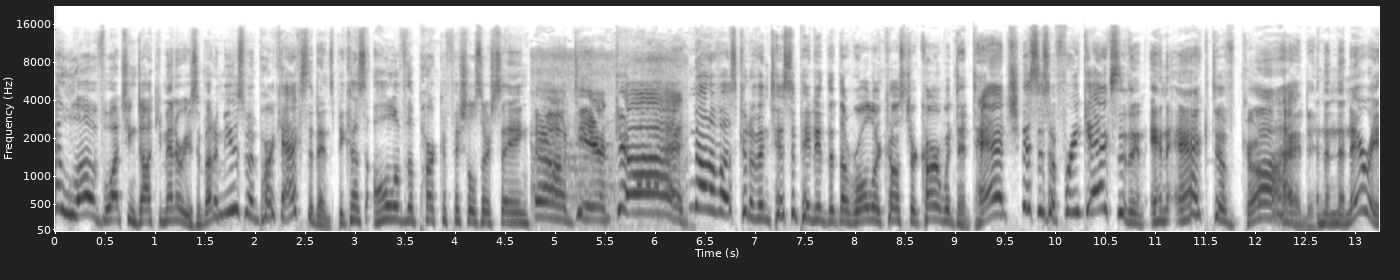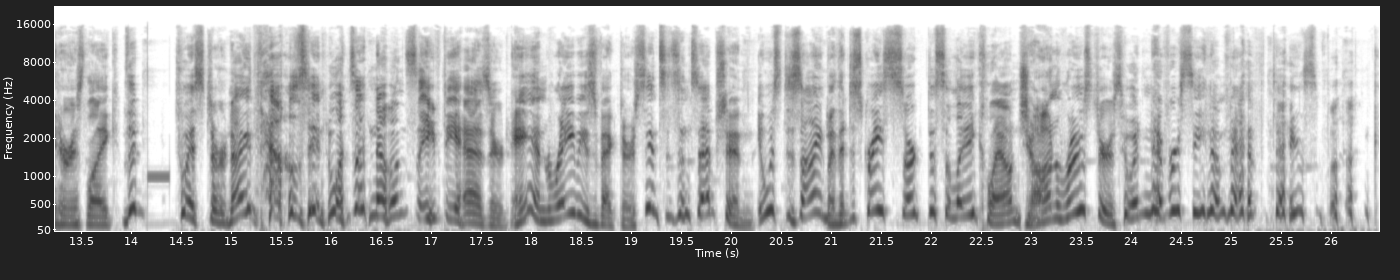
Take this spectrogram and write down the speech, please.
I love watching documentaries about amusement park accidents because all of the park officials are saying, Oh dear God, none of us could have anticipated that the roller coaster car would detach. This is a freak accident, an act of God. And then the narrator is like, The Twister 9000 was a known safety hazard and rabies vector since its inception. It was designed by the disgraced Cirque du Soleil clown John Roosters, who had never seen a math textbook.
